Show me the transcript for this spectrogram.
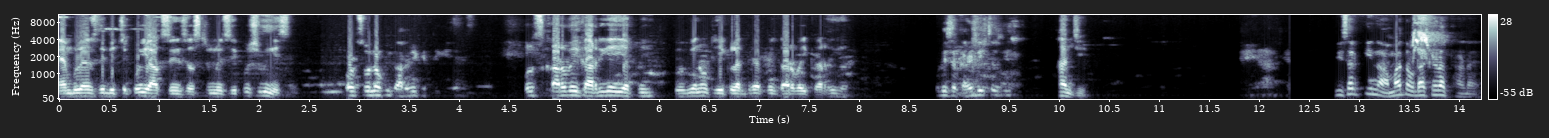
ਐਂਬੂਲੈਂਸ ਦੇ ਵਿੱਚ ਕੋਈ ਆਕਸੀਜਨ ਸਿਸਟਮ ਨਹੀਂ ਸੀ ਕੁਝ ਵੀ ਨਹੀਂ ਸੀ। ਪੁਲਿਸ ਵੱਲੋਂ ਕੋਈ ਕਾਰਵਾਈ ਕੀਤੀ ਗਈ ਹੈ? ਪੁਲਿਸ ਕਾਰਵਾਈ ਕਰ ਰਹੀ ਹੈ ਜੀ ਆਪਣੀ ਵੀ ਇਹਨੂੰ ਠੀਕ ਲੱਗ ਰਿਹਾ ਆਪਣੀ ਕਾਰਵਾਈ ਕਰ ਰਹੀ ਹੈ। ਉਹਦੀ ਸਰਕਾਰੀ ਟੀਚਰ ਸੀ? ਹਾਂਜੀ। ਜੀ ਸਰ ਕੀ ਨਾਮ ਹੈ ਤੁਹਾਡਾ? ਕਿਹੜਾ ਥਾਣਾ ਹੈ?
